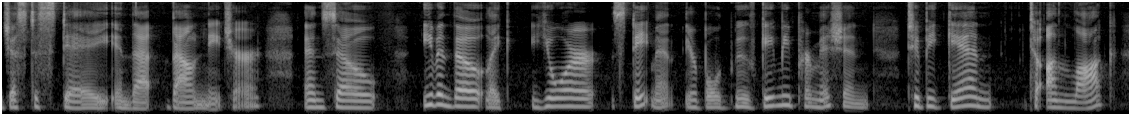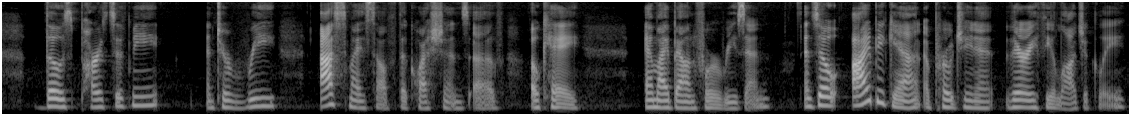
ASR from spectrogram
just to stay in that bound nature, and so even though like your statement, your bold move, gave me permission to begin to unlock those parts of me and to re ask myself the questions of, okay, am I bound for a reason? And so I began approaching it very theologically,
